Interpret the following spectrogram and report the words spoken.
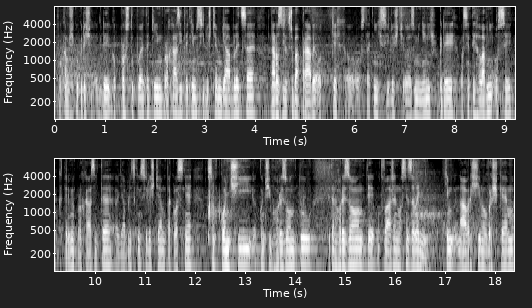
v okamžiku, když, kdy jako prostupujete tím, procházíte tím sídlištěm Ďáblice, na rozdíl třeba právě od těch ostatních sídlišť zmíněných, kdy vlastně ty hlavní osy, kterými procházíte Ďáblickým sídlištěm, tak vlastně, vlastně končí, končí v horizontu, kdy ten horizont je utvářen vlastně zelení tím návrším no, vrškem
